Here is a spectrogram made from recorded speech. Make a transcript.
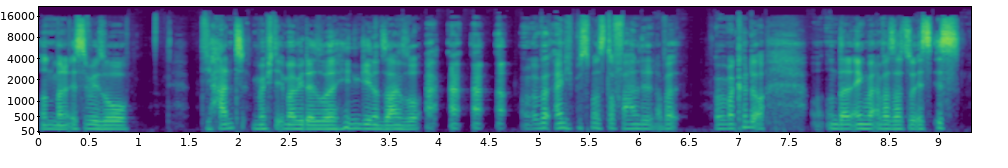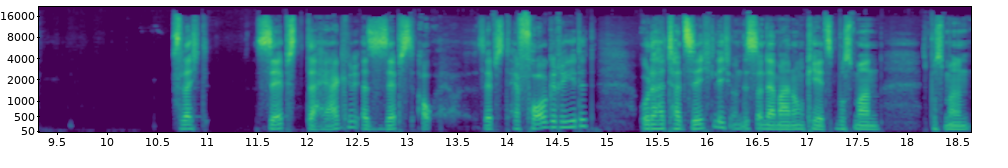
Und man ist wie so, die Hand möchte immer wieder so hingehen und sagen so, ah, ah, ah, ah, aber eigentlich müsste man es doch verhandeln, aber, aber man könnte auch, und dann irgendwann einfach sagt so, es ist vielleicht selbst daher, also selbst, selbst hervorgeredet oder halt tatsächlich und ist dann der Meinung, okay, jetzt muss man, jetzt muss man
